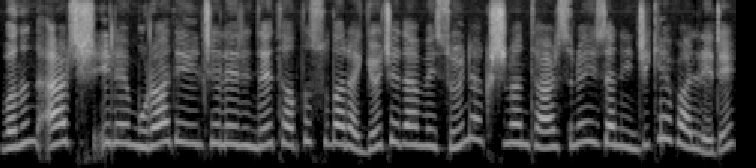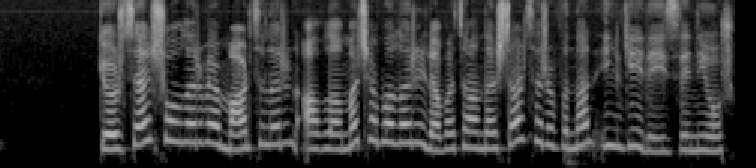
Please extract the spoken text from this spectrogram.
Van'ın Erciş ile Muradiye ilçelerinde tatlı sulara göç eden ve suyun akışının tersine yüzen inci kefalleri, görsel şovları ve martıların avlanma çabalarıyla vatandaşlar tarafından ilgiyle izleniyor.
